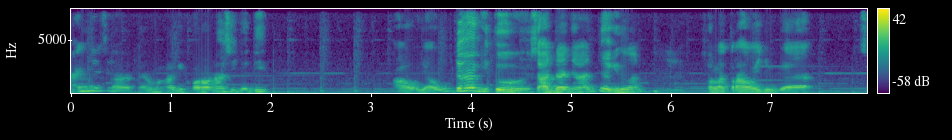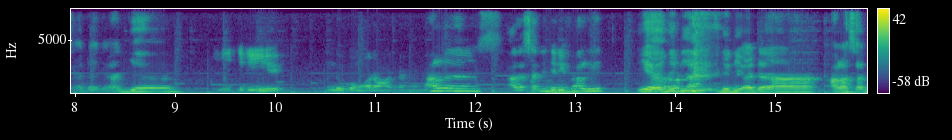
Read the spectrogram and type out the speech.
aja sih. Karena emang lagi corona sih jadi oh, ya udah gitu seadanya aja gitu kan Hmm. sholat raweh juga seadanya aja Ya, jadi mendukung orang-orang yang males. Alasannya jadi Hmm. valid. iya Corona. jadi jadi ada alasan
